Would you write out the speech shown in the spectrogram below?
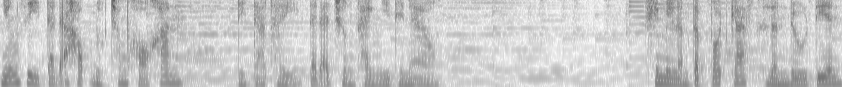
những gì ta đã học được trong khó khăn, để ta thấy ta đã trưởng thành như thế nào. Khi mình làm tập podcast lần đầu tiên,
